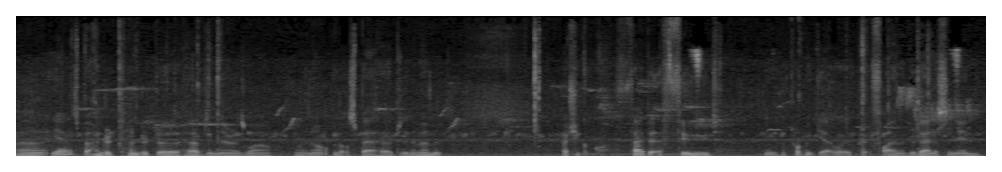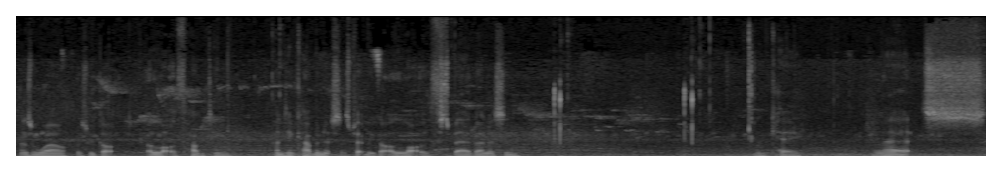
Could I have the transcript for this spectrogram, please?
Uh, yeah, it's about 100, 100 uh, herbs in there as well. Why not? We've got spare herbs in a moment. Actually got a fair bit of food. You could probably get we put 500 venison in as well, because we've got a lot of hunting hunting cabinets. I expect we got a lot of spare venison. Okay, let's.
